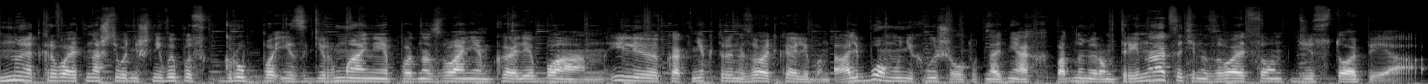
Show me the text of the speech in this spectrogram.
Ну и открывает наш сегодняшний выпуск группа из Германии под названием Калибан, или как некоторые называют Калибан. Альбом у них вышел тут на днях под номером 13 и называется он Дистопия.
